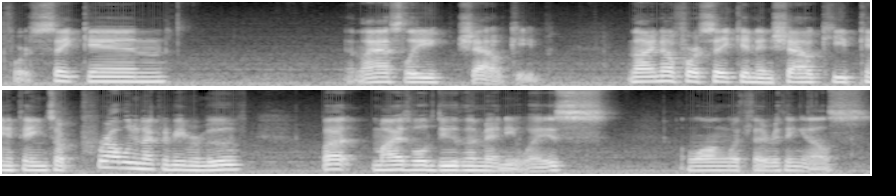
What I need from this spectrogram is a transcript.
Forsaken. And lastly, Shadowkeep. Now I know Forsaken and Shadowkeep campaigns are probably not going to be removed, but might as well do them anyways, along with everything else.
